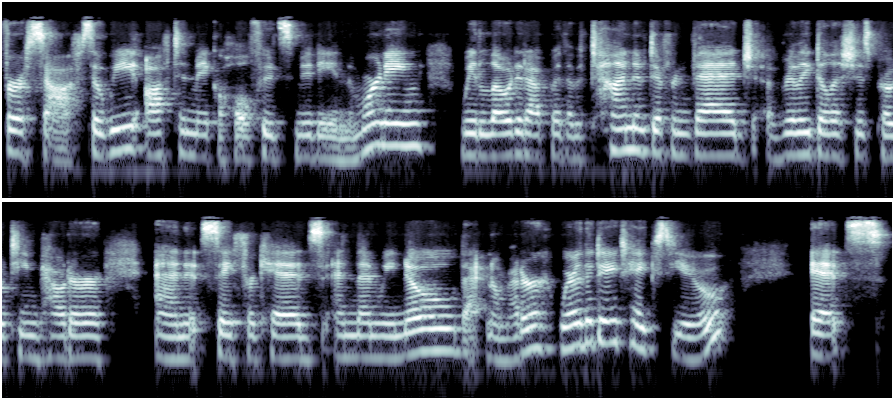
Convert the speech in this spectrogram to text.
First off, so we often make a whole food smoothie in the morning. We load it up with a ton of different veg, a really delicious protein powder, and it's safe for kids. And then we know that no matter where the day takes you, it's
